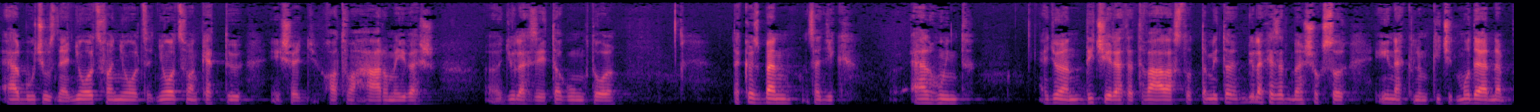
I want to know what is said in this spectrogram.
elbúcsúzni egy 88, egy 82 és egy 63 éves gyülekezeti tagunktól, de közben az egyik elhunyt, egy olyan dicséretet választott, amit a gyülekezetben sokszor éneklünk, kicsit modernebb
